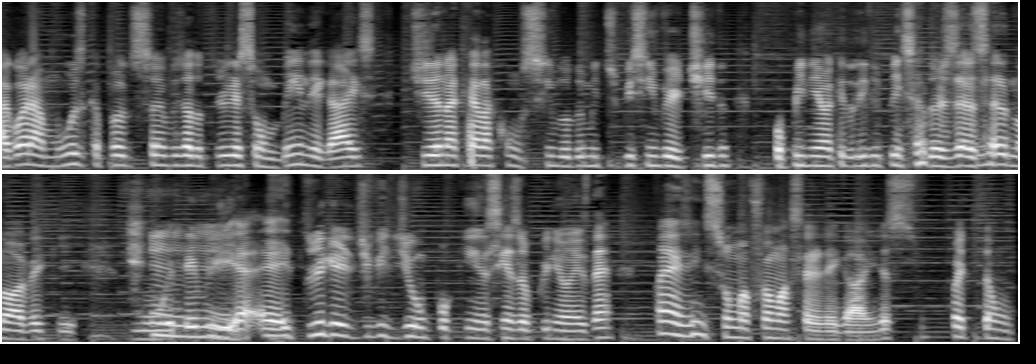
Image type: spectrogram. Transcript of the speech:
agora a música, a produção e o visual do Trigger são bem legais, tirando aquela com o símbolo do Mitsubishi invertido, opinião aqui do Livre Pensador 009 aqui. Hum. teve, é, é, Trigger dividiu um pouquinho assim as opiniões, né? Mas em suma foi uma série legal, ainda não foi tão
